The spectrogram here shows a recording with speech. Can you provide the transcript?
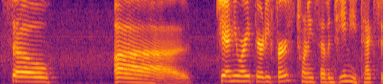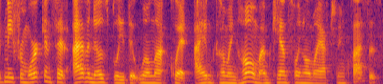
So, uh, January 31st, 2017, he texted me from work and said, I have a nosebleed that will not quit. I am coming home. I'm canceling all my afternoon classes.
